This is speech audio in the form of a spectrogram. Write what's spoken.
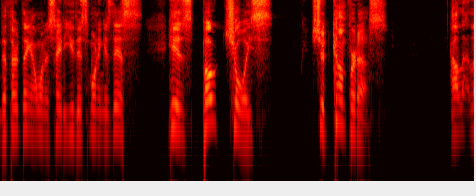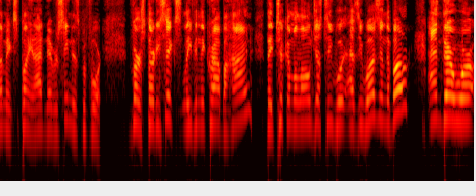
The third thing I want to say to you this morning is this His boat choice should comfort us. let, let, me explain. I'd never seen this before. Verse 36 Leaving the crowd behind, they took him along just as he was in the boat, and there were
